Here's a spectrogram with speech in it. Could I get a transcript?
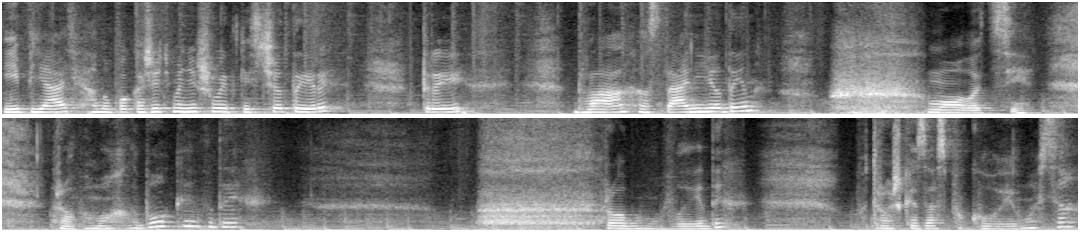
І 5. Ану, покажіть мені швидкість. 4, 3, 2, останній один. Молодці. Робимо глибокий вдих. Робимо видих, потрошки заспокоїмося.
